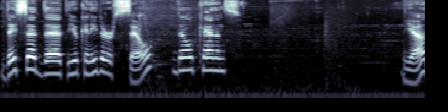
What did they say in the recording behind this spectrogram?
They said that you can either sell the old cannons. Yeah,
